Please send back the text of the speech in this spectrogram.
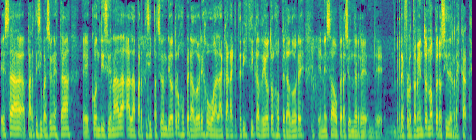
esa participación está condicionada a la participación de otros operadores o a la característica de otros operadores en esa operación de, de reflotamiento, no, pero sí de rescate.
